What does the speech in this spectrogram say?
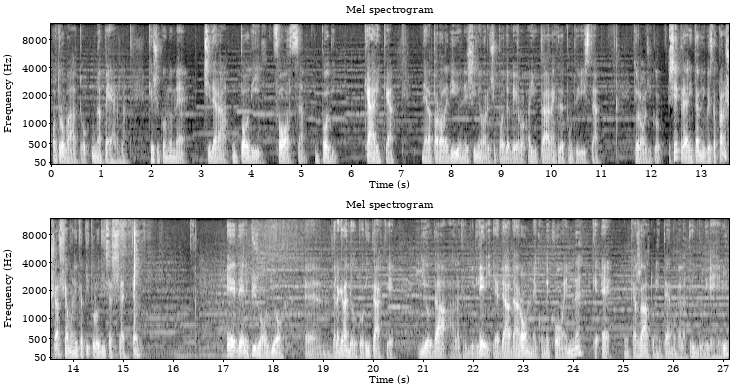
ho trovato una perla che secondo me ci darà un po' di forza, un po' di carica nella parola di Dio e nel Signore, ci può davvero aiutare anche dal punto di vista teologico. Sempre all'interno di questa parasha siamo nel capitolo 17 ed è l'episodio eh, della grande autorità che Dio dà alla tribù di Levi e dà ad Aronne come Cohen, che è un casato all'interno della tribù di Levi.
